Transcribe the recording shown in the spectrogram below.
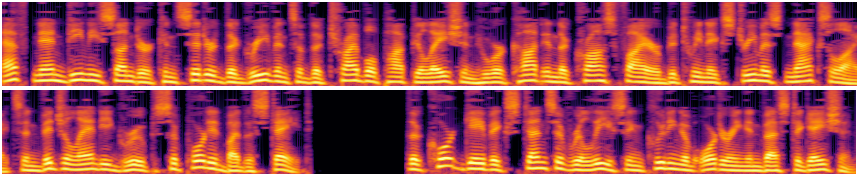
F. Nandini Sundar considered the grievance of the tribal population who were caught in the crossfire between extremist Naxalites and vigilante groups supported by the state. The court gave extensive release including of ordering investigation.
